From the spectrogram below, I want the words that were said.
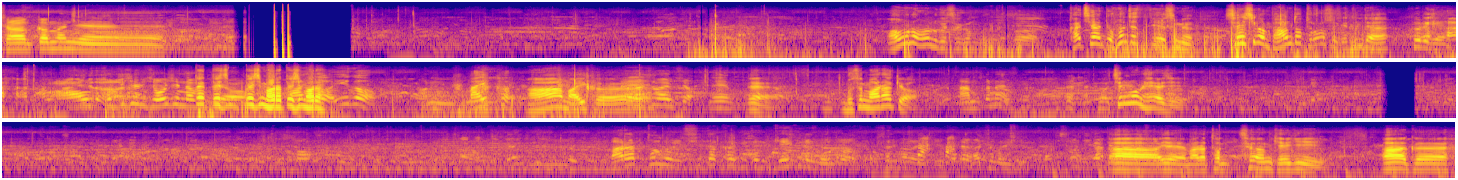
잠깐만요. 아 오늘 오늘 그 지금 그 같이 한테 혼자 뛰었으면 3 시간 반도 들어올 수 있겠던데 그러게. 아우 컨디션이 좋으신나 빼, 보네요. 빼지, 빼지 마라 빼지 마라 아, 이거, 이거 마이크. 아 마이크 말씀하십시오. 네, 네 무슨 말 할게요 아무거나 하세요. 뭐 질문해야지 마라톤을 시작하기 전 계기를 먼저 설명을 해주세요. 말씀을 해주세요. 아 예 마라톤 처음 계기 아 그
